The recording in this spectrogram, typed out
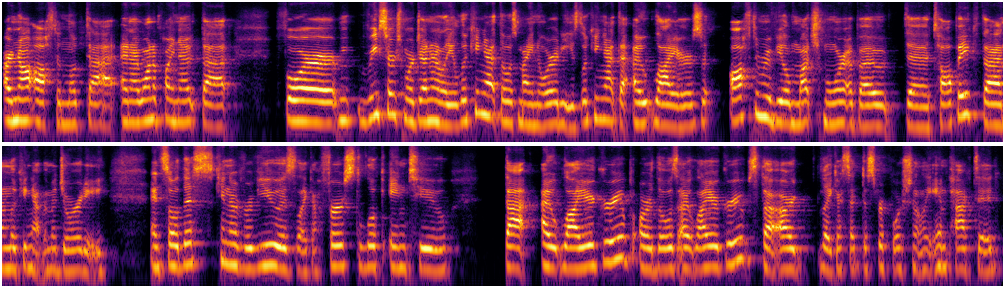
are not often looked at. And I want to point out that for research more generally, looking at those minorities, looking at the outliers often reveal much more about the topic than looking at the majority. And so this kind of review is like a first look into that outlier group or those outlier groups that are, like I said, disproportionately impacted.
